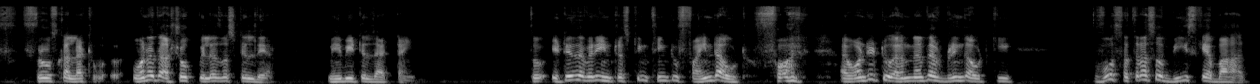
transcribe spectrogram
फिरोज का लठ one of the Ashoka pillars was still there may be till that time तो it is a very interesting thing to find out for I wanted to another bring out कि वो 1720 के बाद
